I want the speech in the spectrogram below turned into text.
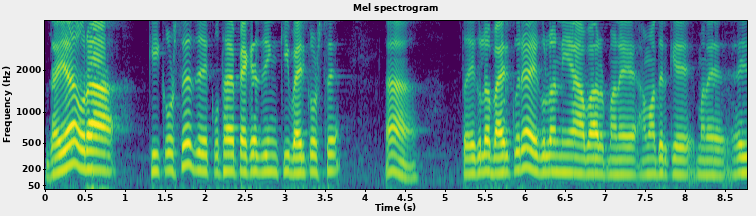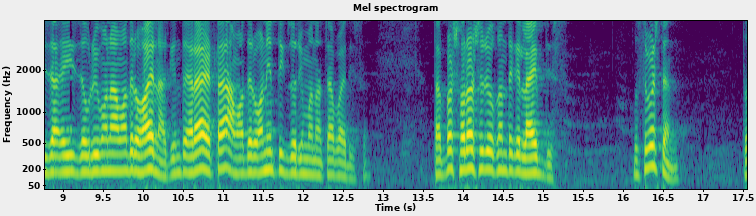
যাইয়া ওরা কি করছে যে কোথায় প্যাকেজিং কি বাইর করছে? হ্যাঁ তো এগুলো বাইর করে এগুলো নিয়ে আবার মানে আমাদেরকে মানে এই যা, এই জরিমানা আমাদের হয় না, কিন্তু এরা এটা আমাদের অনৈতিক জরিমানা চাপায় দিছে। তারপর সরাসরি ওখান থেকে লাইভ দিস। বুঝতে পারছেন? তো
